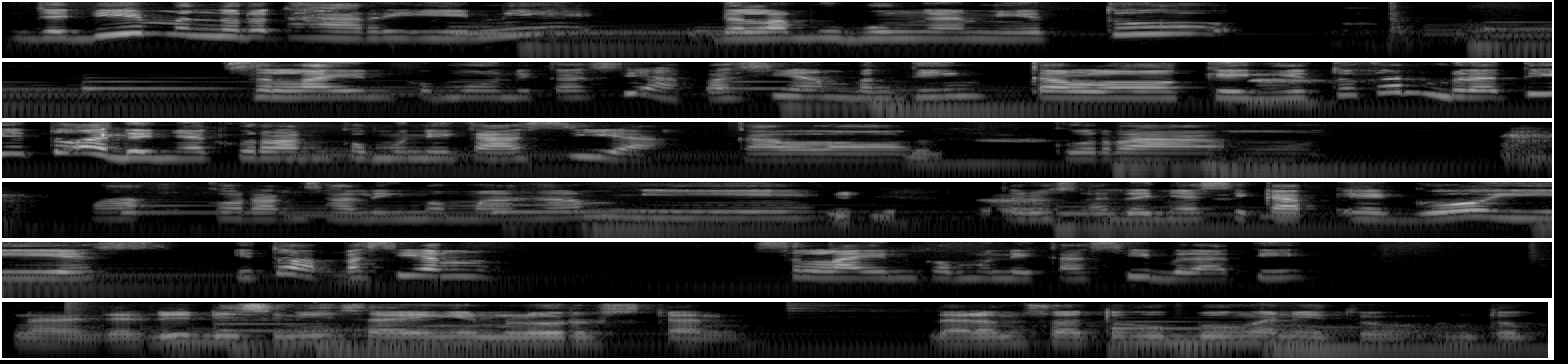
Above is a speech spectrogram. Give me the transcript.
Jadi menurut hari ini dalam hubungan itu selain komunikasi apa sih yang penting? Kalau kayak gitu kan berarti itu adanya kurang komunikasi ya. Kalau kurang kurang saling memahami, Iya. terus adanya sikap egois. Itu apa sih yang selain komunikasi berarti? Nah, jadi di sini saya ingin meluruskan dalam suatu hubungan itu untuk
